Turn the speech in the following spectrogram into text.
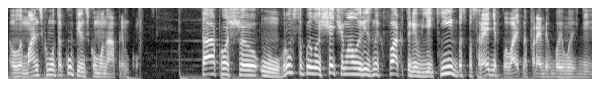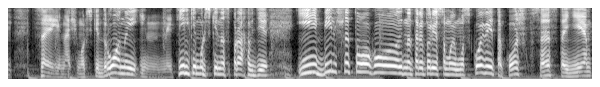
Лиманському та Куп'янському напрямку. Також е, у гру вступило ще чимало різних факторів, які безпосередньо впливають на перебіг бойових дій. Це і наші морські дрони, і не тільки морські насправді. І більше того, на території самої Московії також все стає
